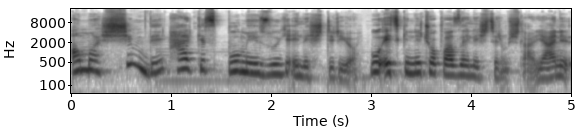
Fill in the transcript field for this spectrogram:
Ama şimdi herkes bu mevzuyu eleştiriyor. Bu etkinliği çok fazla eleştirmişler. Yani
